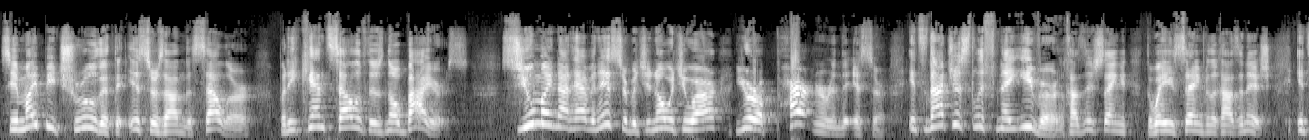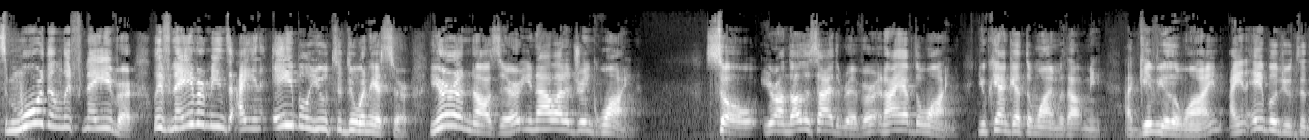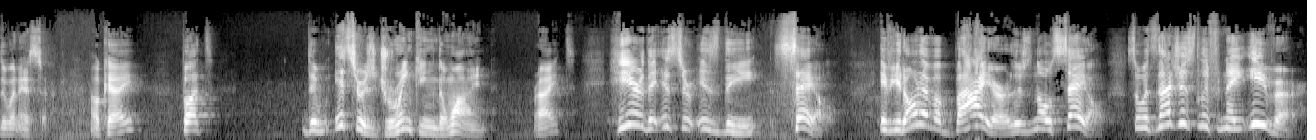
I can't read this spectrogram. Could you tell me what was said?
See, it might be true that the is on the seller, but he can't sell if there's no buyers. So you might not have an Isser, but you know what you are? You're a partner in the Isser. It's not just Lifnei Iver. Chazanish saying the way he's saying from the Chazanish. It's more than Lifnei Iver. Lifnei Iver means I enable you to do an Isser. You're a Nazir, you're not allowed to drink wine. So you're on the other side of the river, and I have the wine. You can't get the wine without me. I give you the wine. I enabled you to do an Isser. Okay? But the Isser is drinking the wine, right? Here, the Isser is the sale. If you don't have a buyer, there's no sale. So it's not just lifnei iver.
